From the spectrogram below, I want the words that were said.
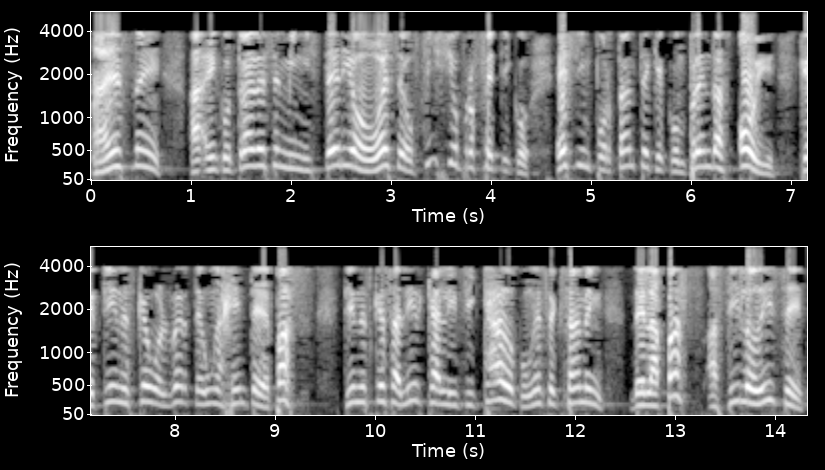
a este, a encontrar ese ministerio o ese oficio profético, es importante que comprendas hoy que tienes que volverte un agente de paz tienes que salir calificado con ese examen de la paz, así lo dice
